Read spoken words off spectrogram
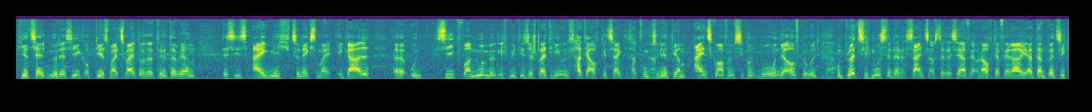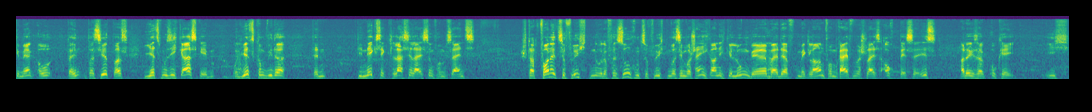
Hier zählt nur der Sieg. Ob die jetzt mal Zweiter oder Dritter werden, das ist eigentlich zunächst einmal egal. Äh, und Sieg war nur möglich mit dieser Strategie. Und es hat ja auch gezeigt, es hat funktioniert. Ja. Die haben 1,5 Sekunden pro Runde aufgeholt. Ja. Und plötzlich musste der Sainz aus der Reserve. Und auch der Ferrari hat dann plötzlich gemerkt, oh, da hinten passiert was. Jetzt muss ich Gas geben. Und ja. jetzt kommt wieder den, die nächste Klasseleistung vom Sainz statt vorne zu flüchten oder versuchen zu flüchten, was ihm wahrscheinlich gar nicht gelungen wäre, ja. weil der McLaren vom Reifenverschleiß auch besser ist, hat er gesagt, okay, ich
